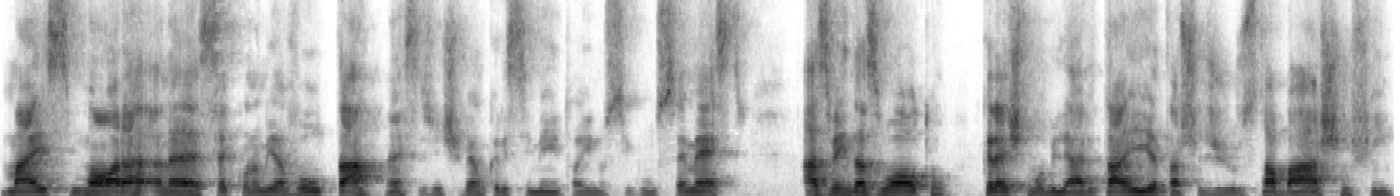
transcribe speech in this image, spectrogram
mas uma hora, né, se a economia voltar, né, se a gente tiver um crescimento aí no segundo semestre, as vendas voltam, crédito imobiliário está aí, a taxa de juros está baixa, enfim,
